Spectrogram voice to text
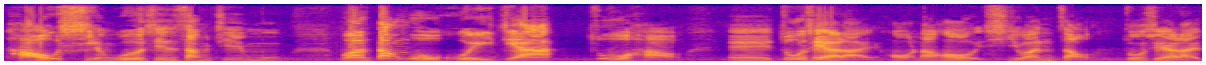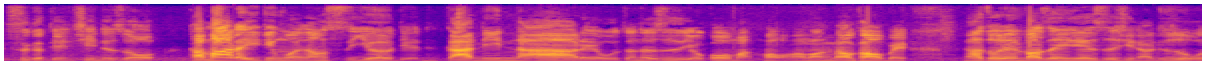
好险，我有先上节目，不然当我回家坐好，诶、坐下来，吼，然后洗完澡，坐下来吃个点心的时候，他妈的已经晚上十一二点，干你哪嘞？我真的是有够忙，吼，忙到靠北。那昨天发生一件事情啊，就是我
